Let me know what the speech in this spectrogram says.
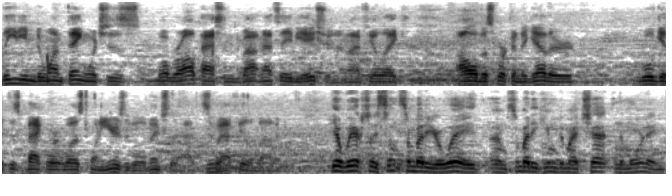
leading to one thing, which is what we're all passionate about, and that's aviation. And I feel like all of us working together, we'll get this back where it was 20 years ago. Eventually, that's the way I feel about it. Yeah, we actually sent somebody your way. Um, somebody came to my chat in the morning,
